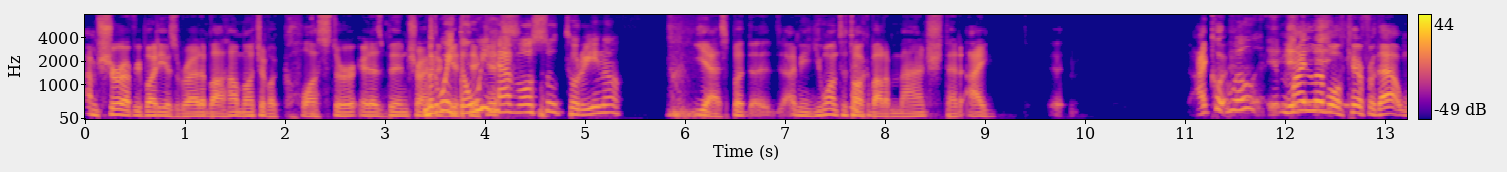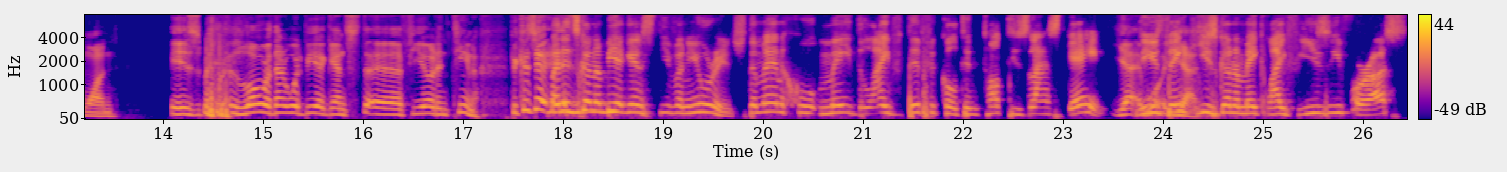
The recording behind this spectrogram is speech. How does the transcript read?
I'm sure everybody has read about how much of a cluster it has been trying. but to wait, don't we have also Torino? Yes, but uh, I mean, you want to talk about a match that I, I could. Well, my it- level of care for that one is lower than it would be against uh, Fiorentina because it, But it's gonna be against Steven Juric, the man who made life difficult in Totti's last game. yeah. Do you well, think yes. he's gonna make life easy for us?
